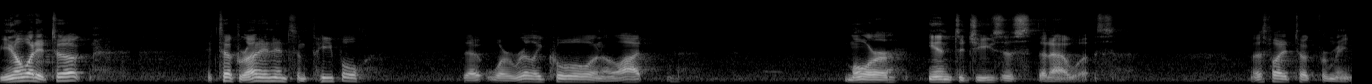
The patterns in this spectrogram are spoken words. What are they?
You know what it took? It took running into some people that were really cool and a lot more into Jesus than I was. That's what it took for me.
